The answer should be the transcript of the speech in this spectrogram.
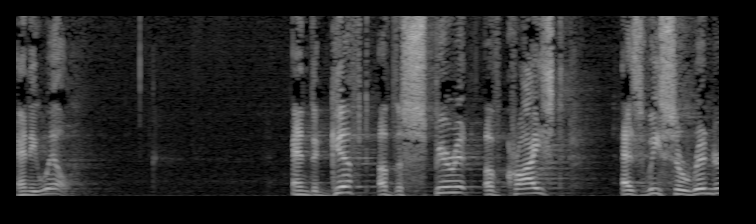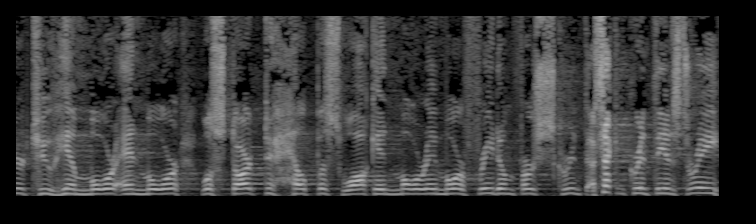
And He will. And the gift of the Spirit of Christ, as we surrender to Him more and more, will start to help us walk in more and more freedom. First Corinthians, uh, 2 Corinthians 3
